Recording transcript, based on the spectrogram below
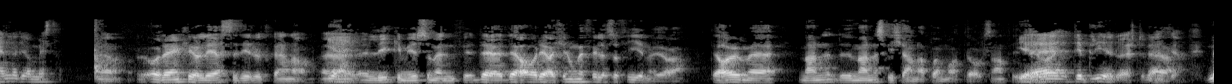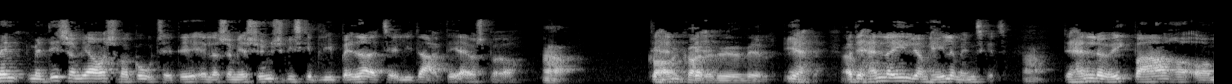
handler det om mestring. ja. Og det er egentlig å lese de du trener. eh, Ja. like mye som en det, det, Og det har ikke noe med filosofien å gjøre. Det har jo med men, du er menneskekjenner på en måte òg, sant? Ja, det bliver du efter hvert, Ja. ja. Men, men det, som jeg også var god til, det, eller som jeg synes, vi skal blive bedre til i dag, det er jo at spørge. Ja. Det er- hva er det du vil? Ja, og det handler egentlig om hele mennesket. Ja. Det handler jo ikke bare om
